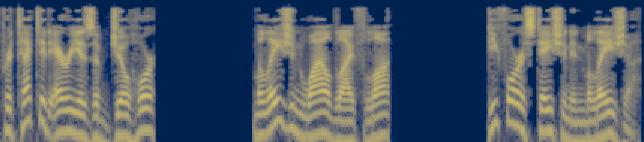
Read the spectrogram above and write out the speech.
Protected areas of Johor. Malaysian wildlife law. Deforestation in Malaysia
